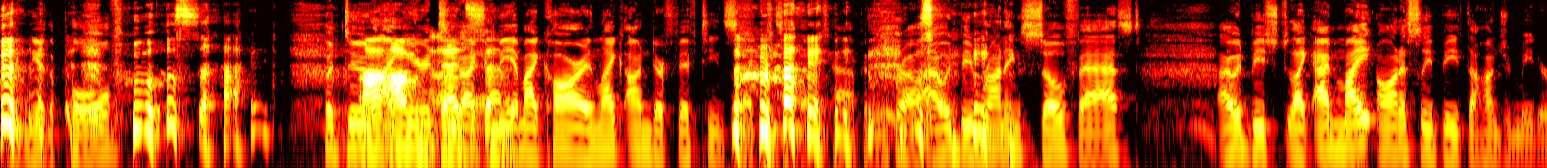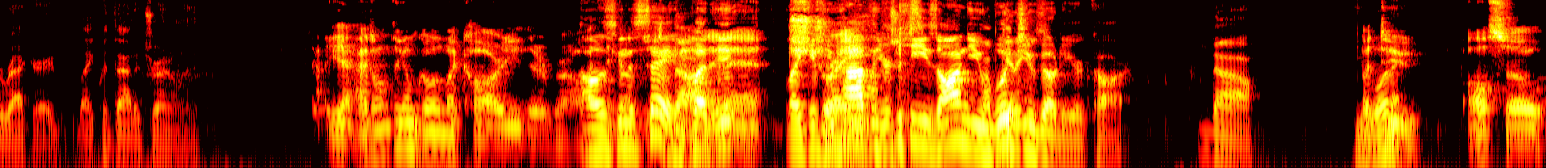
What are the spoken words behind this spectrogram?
like near the pool, pool side. But dude, I- I, I'm guarantee you I could be in my car in like under 15 seconds if that was happening, bro. I would be running so fast. I would be like, I might honestly beat the 100 meter record, like without adrenaline. Yeah, I don't think I'm going to my car either, bro. I was gonna I'm say, but it, like if you have your keys on you, I'm would you go to your car? No. You But wouldn't. dude, also, it,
